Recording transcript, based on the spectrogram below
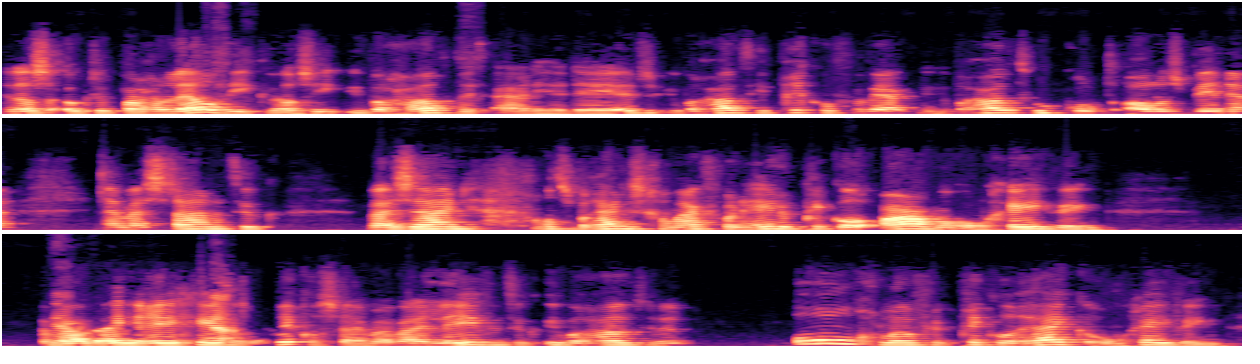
En dat is ook de parallel die ik wel zie, überhaupt met ADHD. Hè? Dus überhaupt die prikkelverwerking, überhaupt hoe komt alles binnen. En wij staan natuurlijk, wij zijn, ons brein is gemaakt voor een hele prikkelarme omgeving. Ja. Waarbij je reageert als prikkels zijn. Maar wij leven natuurlijk überhaupt in een ongelooflijk prikkelrijke omgeving.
